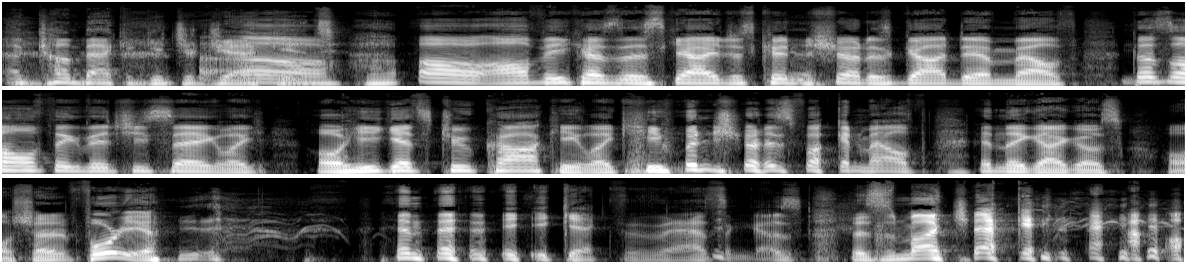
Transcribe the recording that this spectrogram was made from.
and come back and get your jacket. Oh, oh, all because this guy just couldn't shut his goddamn mouth. That's the whole thing that she's saying. Like, oh, he gets too cocky. Like he wouldn't shut his fucking mouth, and the guy goes, "I'll shut it for you." And then he kicks his ass and goes, "This is my jacket now."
